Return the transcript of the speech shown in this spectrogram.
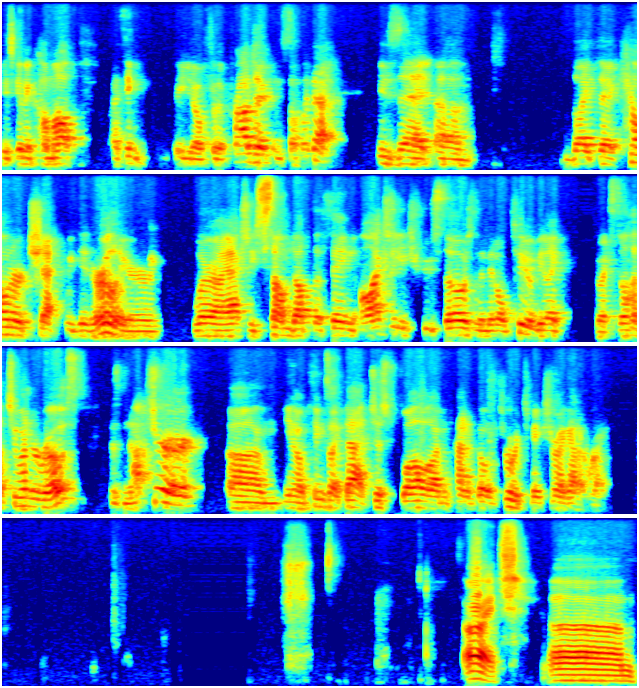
is gonna come up, I think, you know, for the project and stuff like that, is that, um, like that counter check we did earlier, where I actually summed up the thing, I'll actually introduce those in the middle too, and be like, do I still have two hundred rows? Because not sure, um, you know, things like that, just while I'm kind of going through it to make sure I got it right. All right. Um,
